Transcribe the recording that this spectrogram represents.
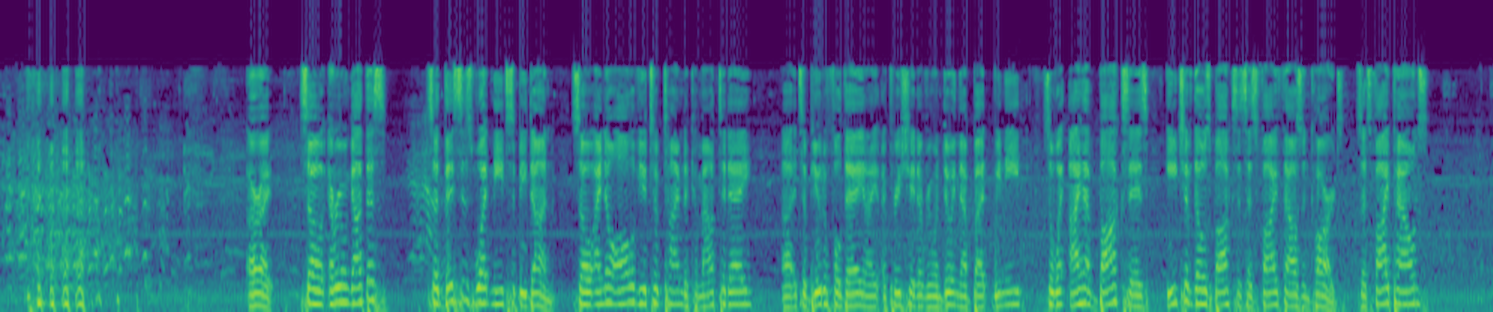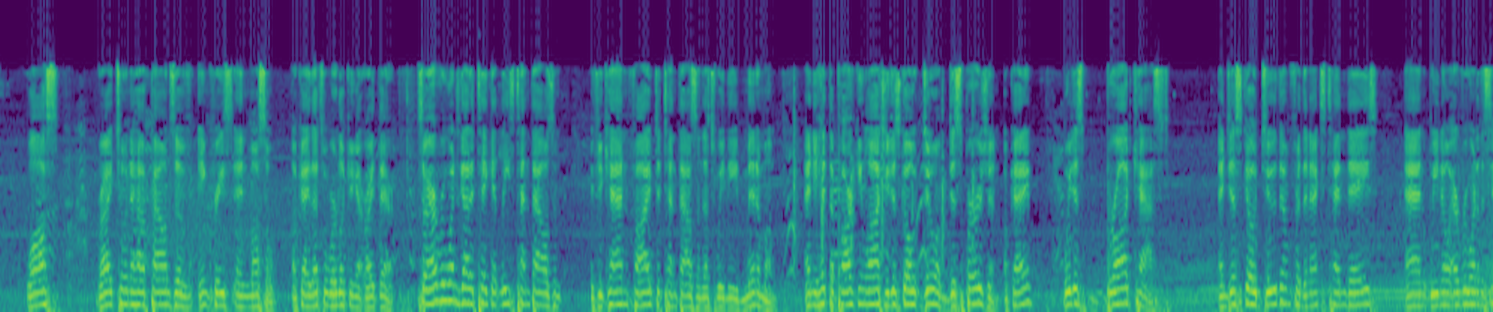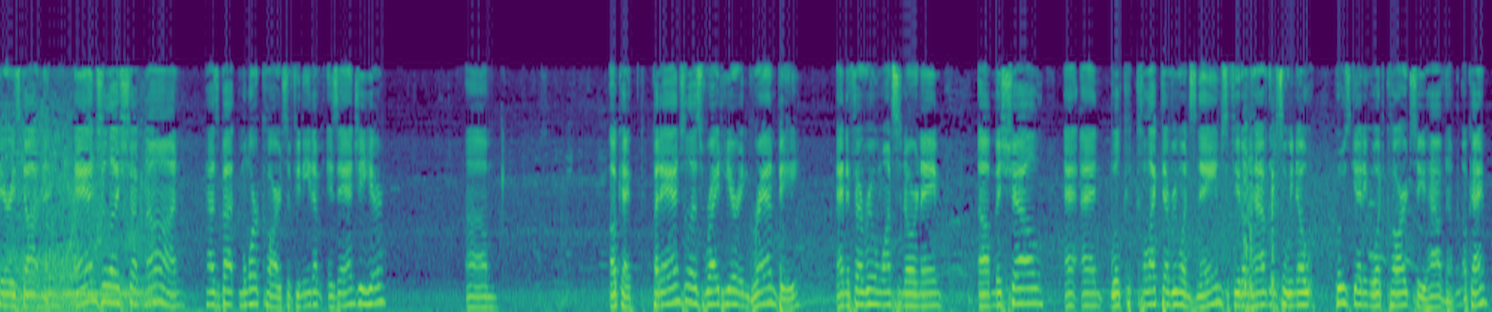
All right. So everyone got this? So this is what needs to be done. So I know all of you took time to come out today. Uh, it's a beautiful day, and I appreciate everyone doing that. But we need. So what I have boxes. Each of those boxes has five thousand cards. So that's five pounds loss, right? Two and a half pounds of increase in muscle. Okay, that's what we're looking at right there. So everyone's got to take at least ten thousand. If you can, five to ten thousand. That's what we need minimum. And you hit the parking lot. You just go do them. Dispersion. Okay. We just broadcast and just go do them for the next 10 days. And we know everyone in this area's gotten it. Angela Chagnon has about more cards if you need them. Is Angie here? Um, okay. But Angela's right here in Granby. And if everyone wants to know her name, uh, Michelle, and, and we'll c- collect everyone's names if you don't have them so we know who's getting what card so you have them. Okay?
